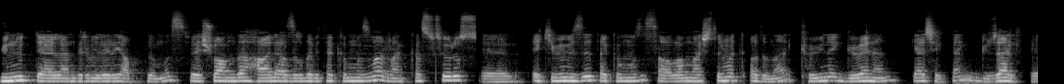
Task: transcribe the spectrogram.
günlük değerlendirmeleri yaptığımız ve şu anda hali hazırda bir takımımız var. Rank kasıyoruz. E, ekibimizi, takımımızı sağlamlaştırmak adına köyüne güvenen gerçekten güzel e,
